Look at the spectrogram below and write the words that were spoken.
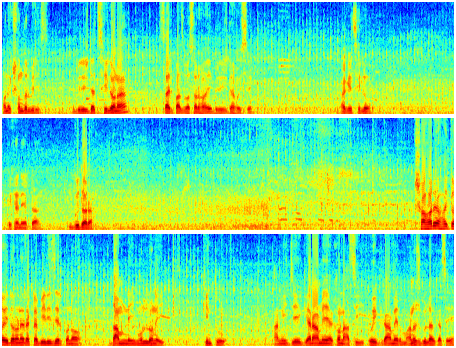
অনেক সুন্দর ব্রিজ। ব্রিজটা ছিল না, চার পাঁচ বছর হয় ব্রিজটা হয়েছে। আগে ছিল এখানে একটা গুদারা। শহরে হয়তো এই ধরনের একটা ব্রিজের কোনো দাম নেই, মূল্য নেই। কিন্তু আমি যে গ্রামে এখন আছি, ওই গ্রামের মানুষগুলোর কাছে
